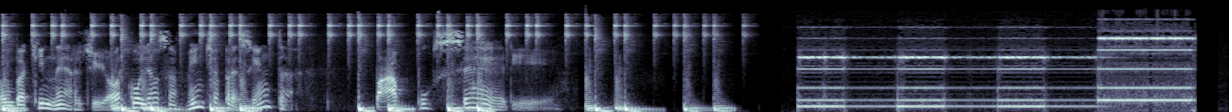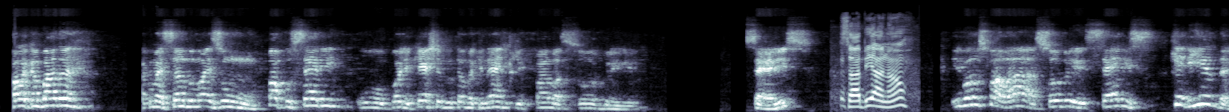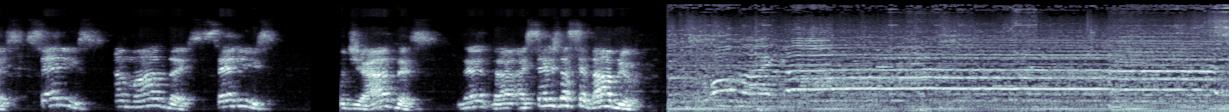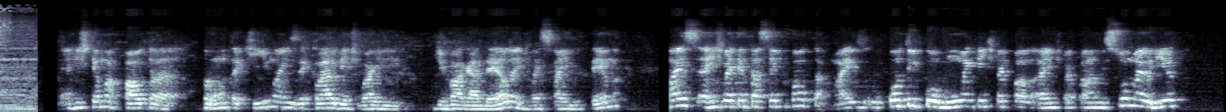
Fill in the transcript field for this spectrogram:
Tambaqui Nerd orgulhosamente apresenta Papo Série. Fala cambada, tá começando mais um Papo Série, o podcast do Tambaqui Nerd que fala sobre séries. Sabia não? E vamos falar sobre séries queridas, séries amadas, séries odiadas, né? Da- as séries da CW. A gente tem uma pauta pronta aqui, mas é claro que a gente vai devagar dela, a gente vai sair do tema, mas a gente vai tentar sempre voltar. Mas o ponto em comum é que a gente vai falar, a gente vai falar, em sua maioria,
